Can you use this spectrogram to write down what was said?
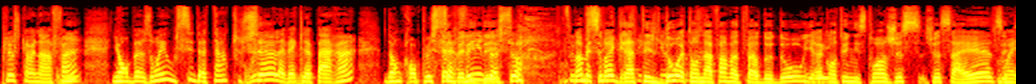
plus qu'un enfant. Ils ont besoin aussi de temps tout seul avec le parent. Donc, on peut se servir de ça. Non, mais c'est vrai, gratter le dos à ton enfant va te faire dodo. Il Oui. raconter une histoire juste, juste à elle. C'est Oui.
